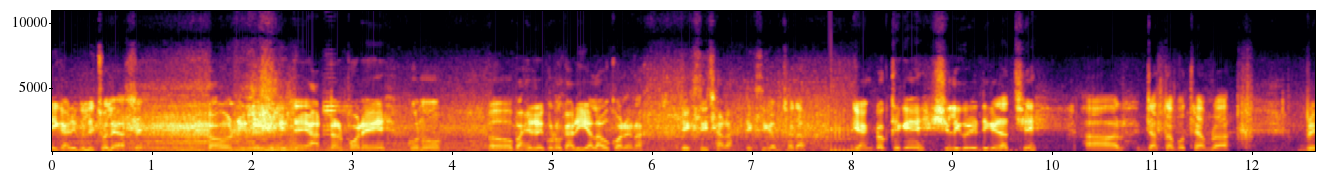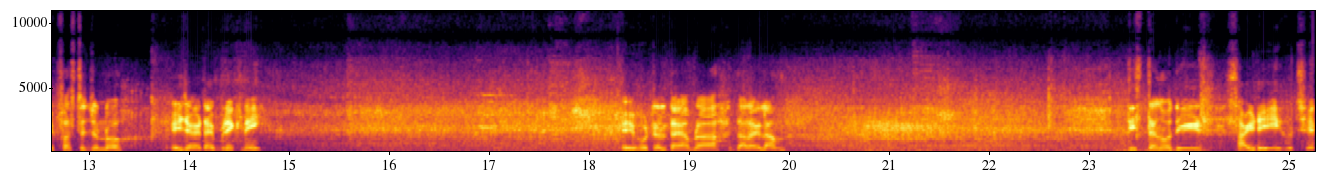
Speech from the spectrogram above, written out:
এই গাড়িগুলি চলে আসে। কারণ ইন্টারসিটিতে আটটার পরে কোনো বাইরের কোনো গাড়ি অ্যালাউ করে না, ট্যাক্সি ছাড়া, ট্যাক্সি ক্যাব ছাড়া। গ্যাংটক থেকে শিলিগুড়ির দিকে যাচ্ছি, আর যাত্রাপথে আমরা ব্রেকফাস্টের জন্য এই জায়গাটায় ব্রেক নেই। এই হোটেলটায় আমরা দাঁড়াইলাম। তিস্তা নদীর সাইডেই হচ্ছে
